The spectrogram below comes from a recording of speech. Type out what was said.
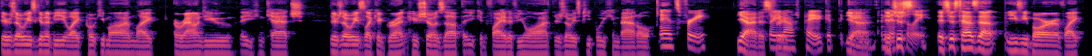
There's always going to be like Pokemon like around you that you can catch. There's always like a grunt who shows up that you can fight if you want. There's always people you can battle. And it's free, Yeah, it is so free. you don't have to pay to get the Yeah, game it's just- initially. It just has that easy bar of like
